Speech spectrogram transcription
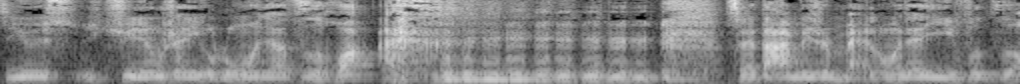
因为巨灵神有龙王家字画，所以大家没事买龙王家一幅字画。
